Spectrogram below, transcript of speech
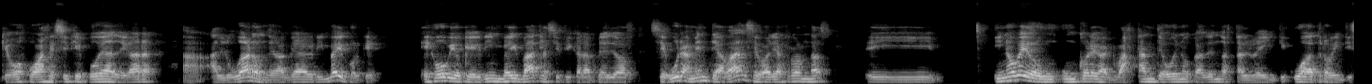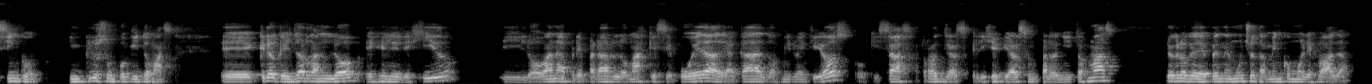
que vos podás decir que pueda llegar al lugar donde va a quedar Green Bay, porque es obvio que Green Bay va a clasificar a playoff, seguramente avance varias rondas y, y no veo un, un, coreback bastante bueno cayendo hasta el 24, 25, incluso un poquito más. Eh, creo que Jordan Love es el elegido y lo van a preparar lo más que se pueda de acá al 2022, o quizás Rodgers elige quedarse un par de añitos más. Yo creo que depende mucho también cómo les vaya.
